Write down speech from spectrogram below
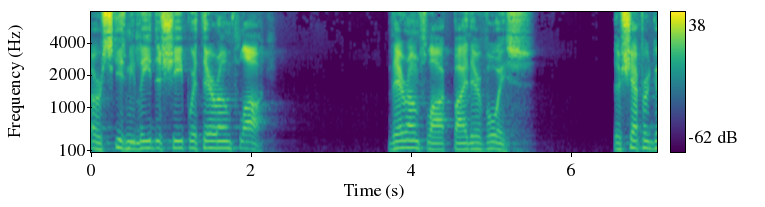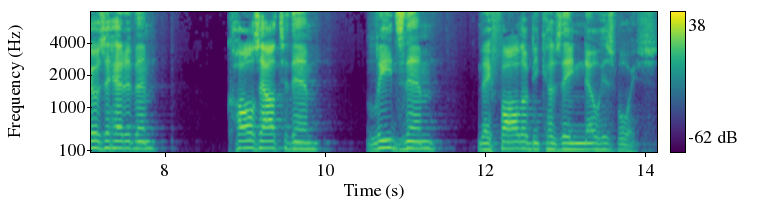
or excuse me, lead the sheep with their own flock. Their own flock by their voice. The shepherd goes ahead of them, calls out to them, leads them. They follow because they know his voice.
